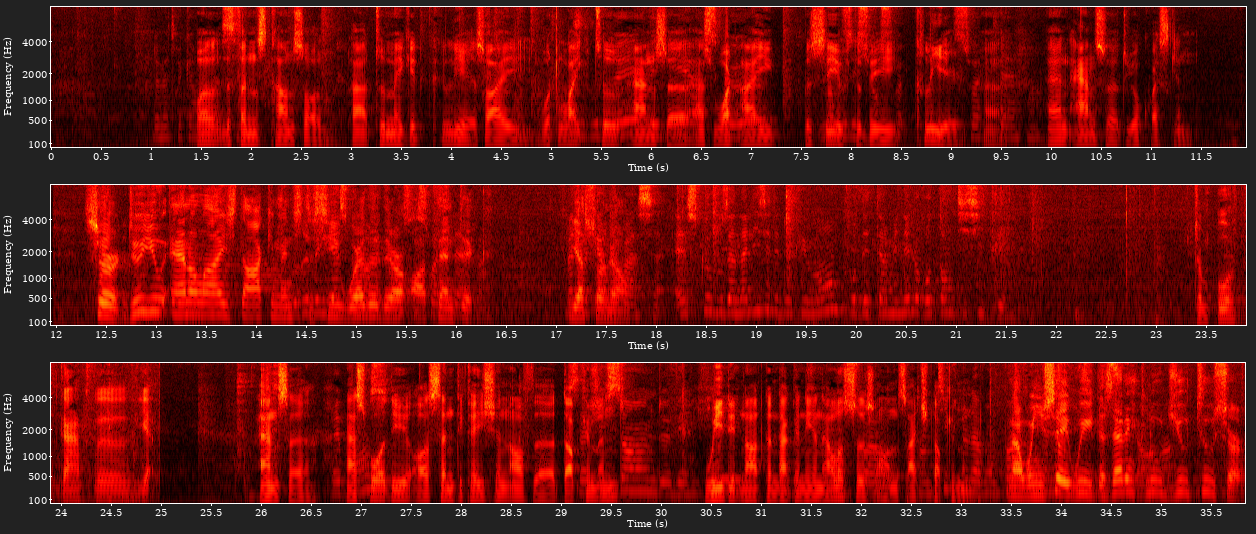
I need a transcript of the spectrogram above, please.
well, the Defense Counsel, uh, to make it clear, so I would like to answer as what I perceive to be clear uh, and answer to your question. Sir, do you analyze documents to see whether they're authentic? Yes or no? Est-ce que vous analysez les documents pour déterminer leur authenticité? Answer. As for the authentication of the document, S'agissant de vérifier we did not conduct any analysis on such document. Now, when you say we, does that include you too, sir?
